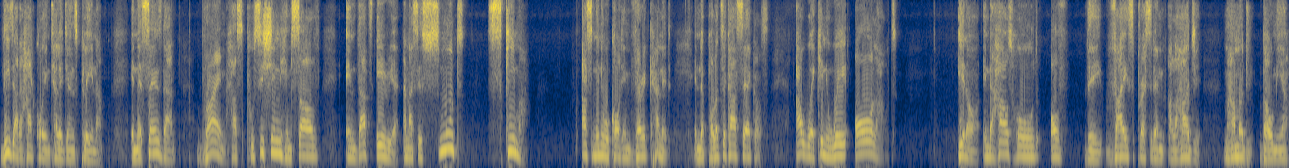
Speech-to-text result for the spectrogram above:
These are the hardcore intelligence playing up in the sense that Brian has positioned himself in that area and as a smooth schemer, as many will call him, very candid in the political circles, are working away all out, you know, in the household of the vice president Alhaji Mahamudu Bawumia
